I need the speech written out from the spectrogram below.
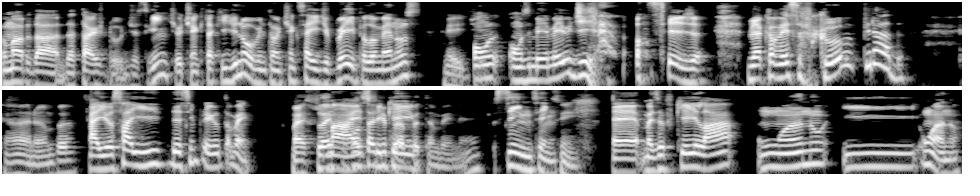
uma hora da, da tarde do dia seguinte, eu tinha que estar aqui de novo. Então eu tinha que sair de Bray pelo menos Meio-dia. on- 11 e meia, meio-dia. Ou seja, minha cabeça ficou pirada. Caramba. Aí eu saí desse emprego também. Mas foi por Mas vontade fiquei- própria também, né? Sim, sim. Sim. É, mas eu fiquei lá um ano e. Um ano,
